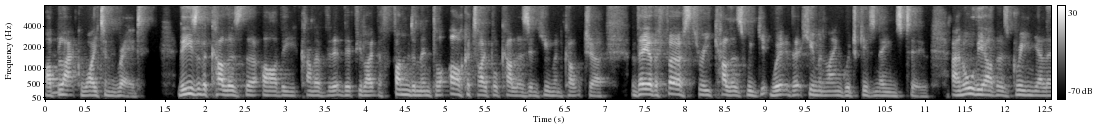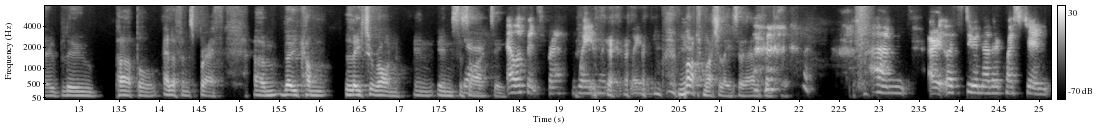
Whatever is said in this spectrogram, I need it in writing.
are black, white, and red. These are the colors that are the kind of, if you like, the fundamental archetypal colors in human culture. They are the first three colors we get, that human language gives names to. And all the others, green, yellow, blue, purple, elephant's breath, um, they come later on in, in society. Yeah, elephant's breath, way later, way later. much, much later. Um, all right, let's do another question.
